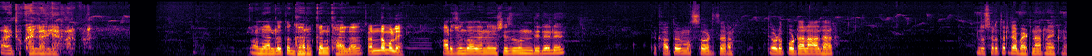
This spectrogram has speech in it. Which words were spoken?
पाय दुखायला लागले भरपूर आम्ही आणलं तर घरकण खायला. कंदमुळे. अर्जुन दादाने शिजवून दिलेले. ते खातोय मस्त वाटतं जरा. तेवढं पोटाला आधार. दुसरं तर काय भेटणार नाही इकडं.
